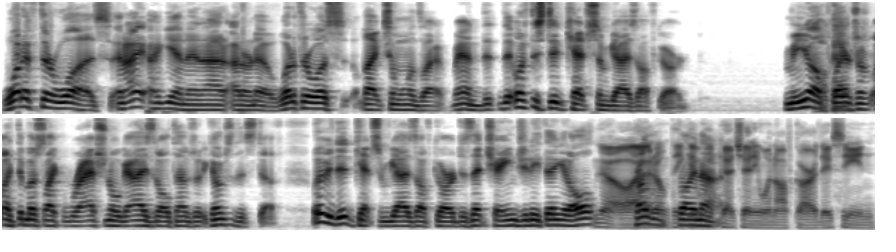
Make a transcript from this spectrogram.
what if there was, and I again, and I, I don't know, what if there was like someone's like, man, th- th- what if this did catch some guys off guard? I mean, you know, Okay. players are like the most like rational guys at all times when it comes to this stuff. What if it did catch some guys off guard? Does that change anything at all? No, I Probably- don't think it not. would catch anyone off guard. They've seen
